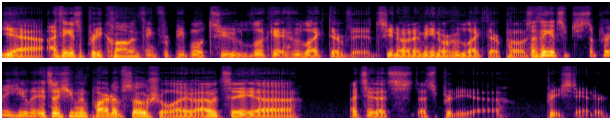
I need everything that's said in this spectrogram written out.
Yeah, I think it's a pretty common thing for people to look at who like their vids, you know what I mean, or who like their posts. I think it's just a pretty human. It's a human part of social. I, I would say, uh, I'd say that's that's pretty uh, pretty standard.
